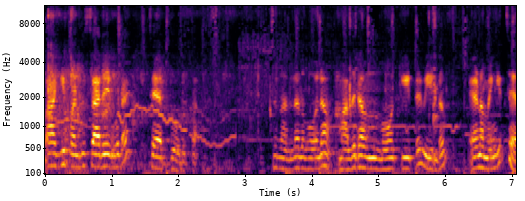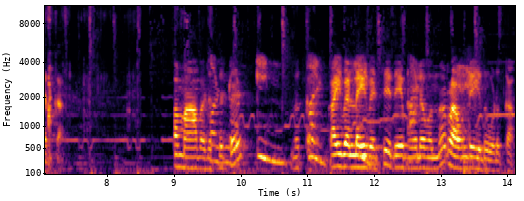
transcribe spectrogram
ബാക്കി പഞ്ചസാരയും കൂടെ ചേർത്ത് കൊടുക്കാം. നല്ലതുപോലെ മധുരം നോക്കിയിട്ട് വീണ്ടും വേണമെങ്കിൽ ചേർക്കാം. മാവെടുത്തിട്ട്. കൈവെള്ളയിൽ വെച്ച് ഇതേപോലെ ഒന്ന് റൗണ്ട് ചെയ്ത് കൊടുക്കാം.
